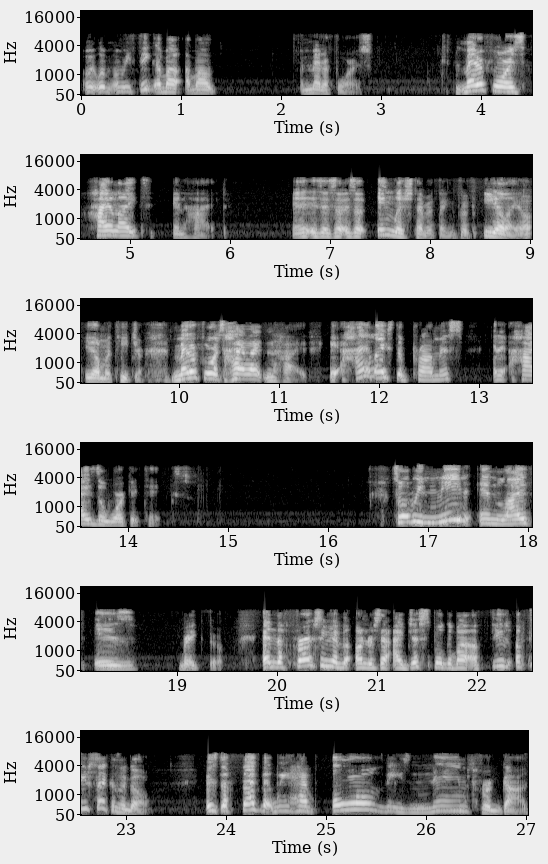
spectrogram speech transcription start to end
When we think about, about metaphors, metaphors highlight and hide. It's, a, an English type of thing for ELA. You know, I'm a teacher. Metaphors highlight and hide. It highlights the promise and it hides the work it takes. So what we need in life is breakthrough. And the first thing you have to understand, I just spoke about a few a few seconds ago. It's the fact that we have all these names for God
